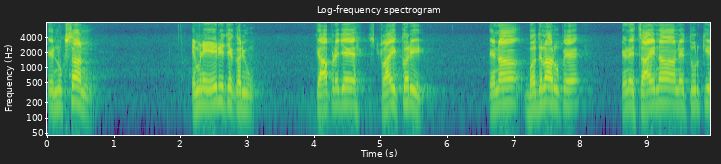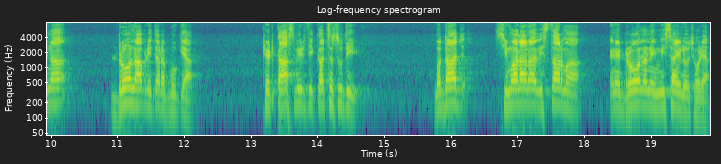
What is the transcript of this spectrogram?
એ નુકસાન એમણે એ રીતે કર્યું કે આપણે જે સ્ટ્રાઇક કરી, એના બદલા રૂપે એણે ચાઇના અને તુર્કીના ડ્રોન આપણી તરફ મૂક્યા. ઠેઠ કાશ્મીરથી કચ્છ સુધી બધા જ સીમાડાના વિસ્તારમાં એણે ડ્રોન અને મિસાઇલો છોડ્યા.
